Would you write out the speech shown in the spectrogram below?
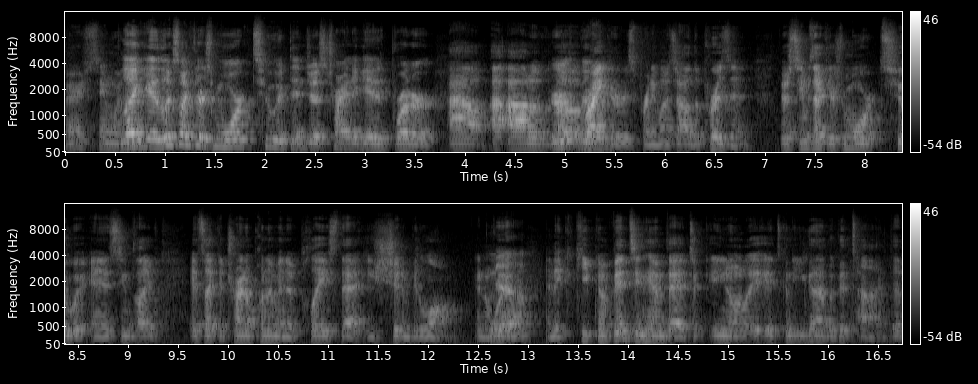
Very interesting. with- Like, it looks like there's more to it than just trying to get his brother. out out of uh, Rikers, pretty much out of the prison. There seems like there's more to it, and it seems like it's like they're trying to put him in a place that he shouldn't belong in a way. Yeah. And they keep convincing him that it's, a- you know it's gonna you're gonna have a good time. The,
